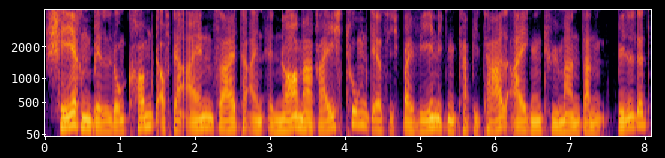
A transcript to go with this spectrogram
Scherenbildung kommt. Auf der einen Seite ein enormer Reichtum, der sich bei wenigen Kapitaleigentümern dann bildet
